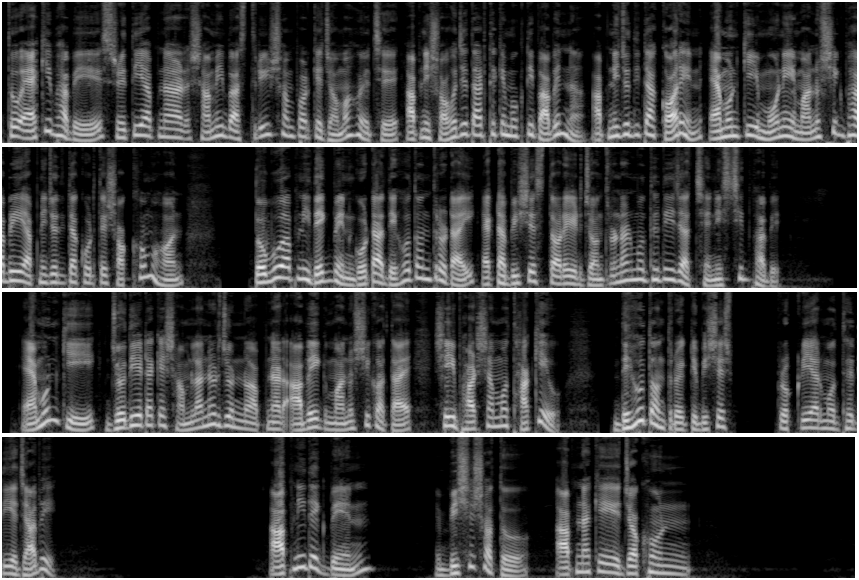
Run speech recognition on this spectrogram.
তো একইভাবে, স্মৃতি আপনার স্বামী বা স্ত্রীর সম্পর্কে জমা হয়েছে, আপনি সহজে তার থেকে মুক্তি পাবেন না। আপনি যদি তা করেন, এমনকি মনে, মানসিকভাবে আপনি যদি তা করতে সক্ষম হন তবু আপনি দেখবেন গোটা দেহতন্ত্রটাই একটা বিশেষ স্তরের যন্ত্রণার মধ্যে দিয়ে যাচ্ছে নিশ্চিতভাবে। এমনকি যদি এটাকে সামলানোর জন্য আপনার আবেগ মানসিকতায় সেই ভারসাম্য থাকেও, দেহতন্ত্র একটি বিশেষ প্রক্রিয়ার মধ্যে দিয়ে যাবে। আপনি দেখবেন, বিশেষত আপনাকে যখন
